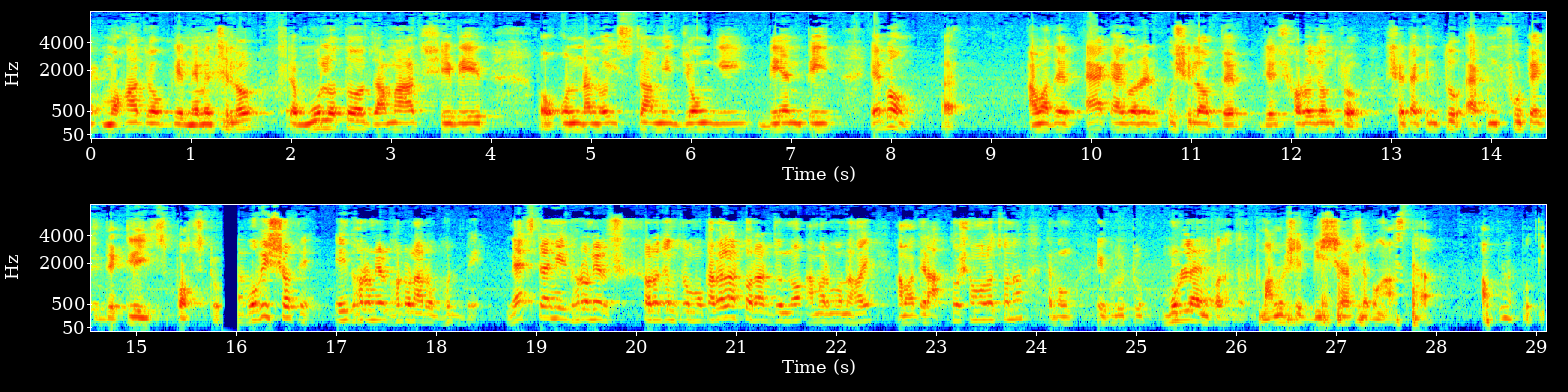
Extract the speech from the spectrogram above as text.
এক মহাযজ্ঞে নেমেছিল, এটা মূলত জামাত শিবির অন্যান্য ইসলামী জঙ্গি, বিএনপি এবং আমাদের এক এগরের কুশীলবদের যে ষড়যন্ত্র, সেটা কিন্তু এখন ফুটেজ দেখলেই স্পষ্ট। ভবিষ্যতে এই ধরনের ঘটনা আরও ঘটবে। নেক্সট টাইম এই ধরনের ষড়যন্ত্র মোকাবেলা করার জন্য আমার মনে হয় আমাদের আত্মসমালোচনা এবং এগুলো একটু মূল্যায়ন করা দরকার। মানুষের বিশ্বাস এবং আস্থা আপনার প্রতি।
